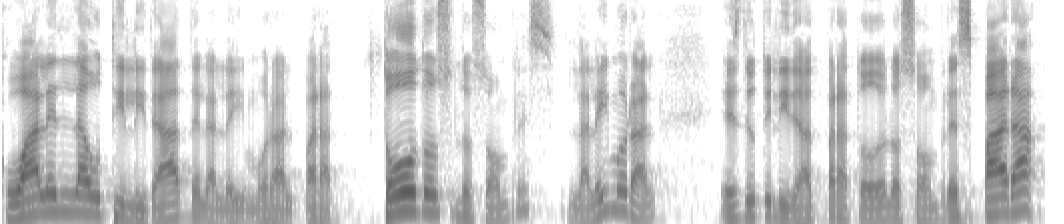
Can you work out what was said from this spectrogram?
¿Cuál es la utilidad de la ley moral para todos los hombres? La ley moral es de utilidad para todos los hombres para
